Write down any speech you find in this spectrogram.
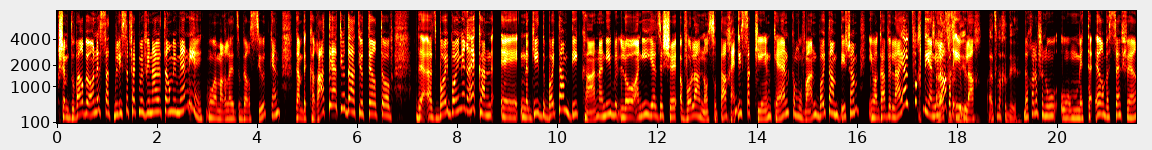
כשמדובר באונס את בלי ספק מבינה יותר ממני, הוא אמר לה את זה בארסיות, כן? גם בקראטה את יודעת יותר טוב. אז בואי, בואי נראה כאן, אה, נגיד, בואי תעמדי כאן, אני לא, אני אהיה זה שאבוא לאנוס אותך, אין לי סכין, כן? כמובן, בואי תעמדי שם עם הגב אליי, אל תפחדי, אני לא אכאיב לך. אל תפחדי. בכל אופן, הוא, הוא מתאר בספר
